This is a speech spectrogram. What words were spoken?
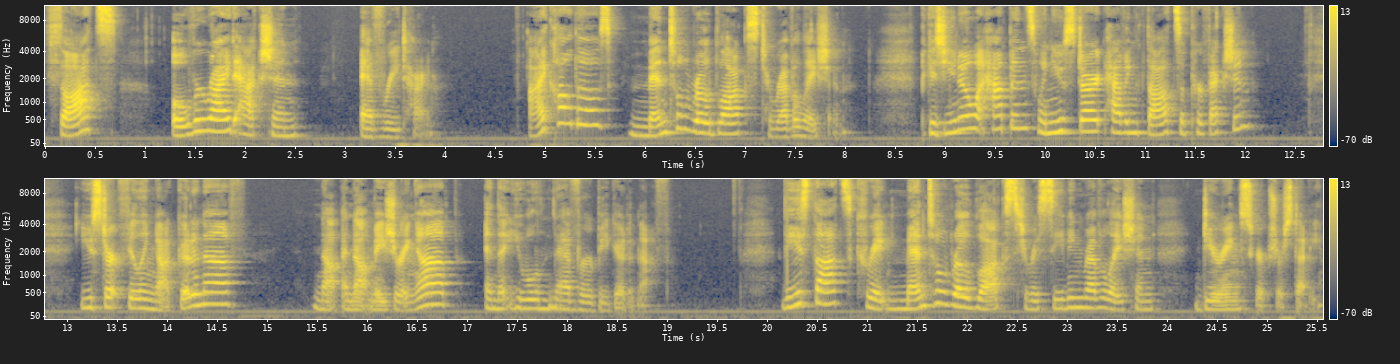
Thoughts override action every time. I call those mental roadblocks to revelation. Because you know what happens when you start having thoughts of perfection? You start feeling not good enough, not and not measuring up, and that you will never be good enough. These thoughts create mental roadblocks to receiving revelation during scripture study.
